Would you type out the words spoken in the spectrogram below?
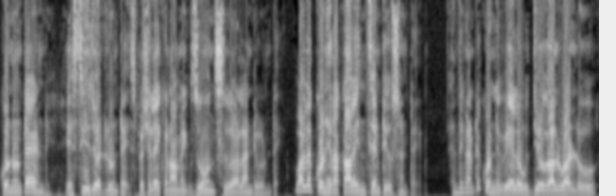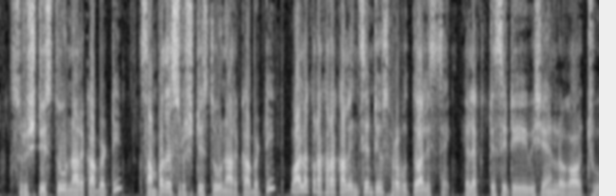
కొన్ని ఉంటాయండి ఎస్టీజెడ్లు ఉంటాయి స్పెషల్ ఎకనామిక్ జోన్స్ అలాంటివి ఉంటాయి. వాళ్ళకి కొన్ని రకాల ఇన్సెంటివ్స్ ఉంటాయి. ఎందుకంటే కొన్ని వేల ఉద్యోగాలు వాళ్ళు సృష్టిస్తూ ఉన్నారు కాబట్టి సంపద సృష్టిస్తూ ఉన్నారు కాబట్టి వాళ్ళకు రకరకాల ఇన్సెంటివ్స్ ప్రభుత్వాలు ఇస్తాయి. ఎలక్ట్రిసిటీ విషయంలో కావచ్చు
